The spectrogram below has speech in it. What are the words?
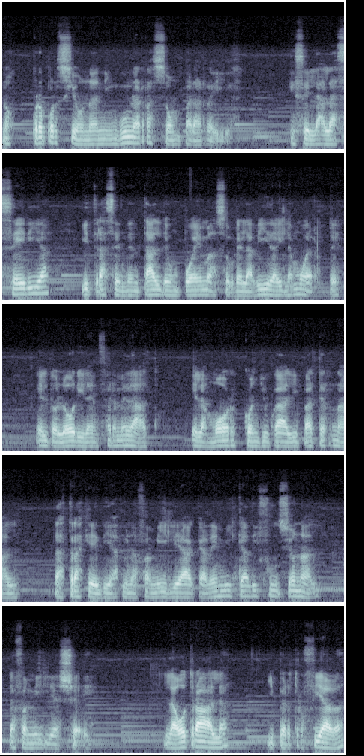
nos proporciona ninguna razón para reír. Es el ala seria y trascendental de un poema sobre la vida y la muerte, el dolor y la enfermedad, el amor conyugal y paternal, las tragedias de una familia académica disfuncional, la familia Shea. La otra ala, hipertrofiada,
